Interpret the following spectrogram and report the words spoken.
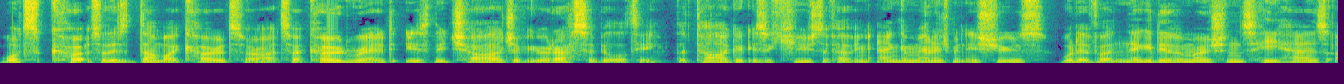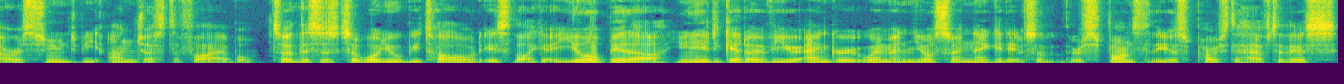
What's code? So this is done by codes. All right. So code red is the charge of irascibility. The target is accused of having anger management issues. Whatever negative emotions he has are assumed to be unjustifiable. So this is so what you'll be told is like you're bitter. You need to get over your anger at women. You're so negative. So the response that you're supposed to have to this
